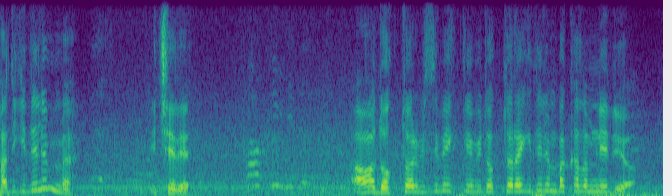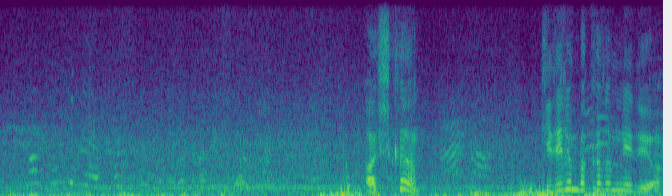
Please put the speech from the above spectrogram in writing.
Hadi gidelim mi? İçeri. Ama doktor bizi bekliyor. Bir doktora gidelim bakalım ne diyor. Aşkım. Gidelim bakalım ne diyor.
